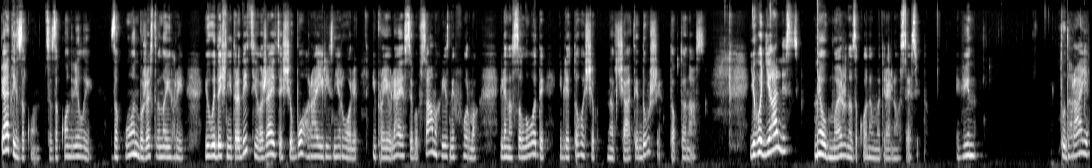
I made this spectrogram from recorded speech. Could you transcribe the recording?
П'ятий закон це закон ліли, закон божественної гри. І у ведичній традиції вважається, що Бог грає різні ролі і проявляє себе в самих різних формах для насолоди і для того, щоб навчати душі, тобто нас. Його діяльність не обмежена законами матеріального всесвіту. Він тут грає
